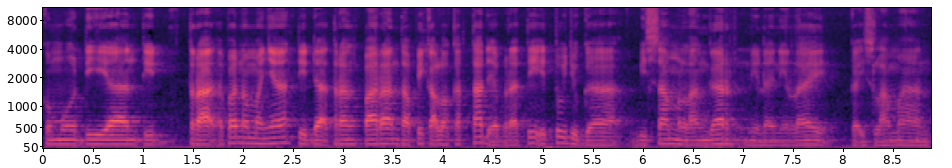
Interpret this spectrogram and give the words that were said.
kemudian di tra- apa namanya tidak transparan tapi kalau ketat ya berarti itu juga bisa melanggar nilai-nilai keislaman.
